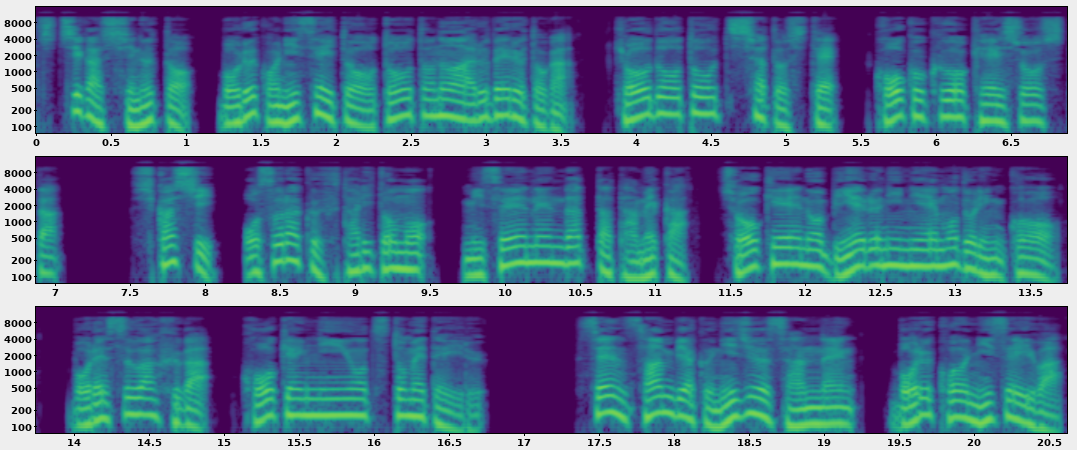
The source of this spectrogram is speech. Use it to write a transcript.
父が死ぬと、ボルコ2世と弟のアルベルトが、共同統治者として、広告を継承した。しかし、おそらく二人とも、未成年だったためか、長兄のビエルニニエモドリン公、ボレスワフが、後見人を務めている。1323年、ボルコ2世は、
